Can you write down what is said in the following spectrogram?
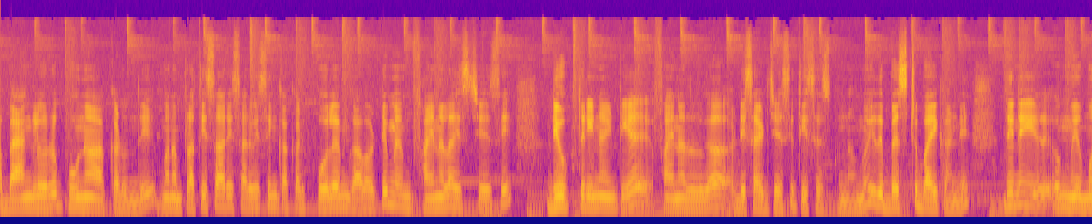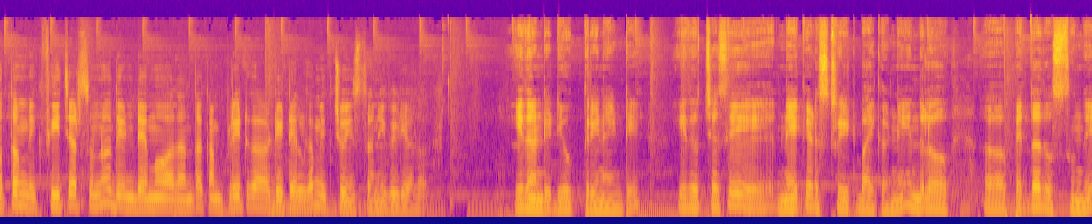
బెంగళూరు పూనా అక్కడ ఉంది. మనం ప్రతిసారి సర్వీసింగ్ అక్కడికి పోలేం కాబట్టి మేము ఫైనలైజ్ చేసి డ్యూక్ త్రీ నైంటీయే ఫైనల్గా డిసైడ్ చేసి తీసేసుకున్నాము. ఇది బెస్ట్ బైక్ అండి. దీని మీ- మొత్తం మీకు ఫీచర్స్ ఉన్న దీని డెమో అదంతా కంప్లీట్గా డీటెయిల్గా మీకు చూపిస్తాను ఈ వీడియోలో. ఇదండి డ్యూక్ త్రీ నైంటీ ఇది వచ్చేసి నేకెడ్ స్ట్రీట్ బైక్ అండి. ఇందులో పెద్దది వస్తుంది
